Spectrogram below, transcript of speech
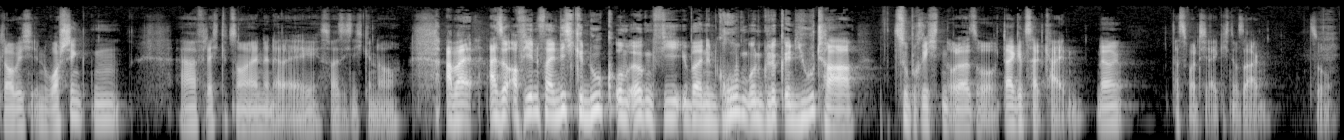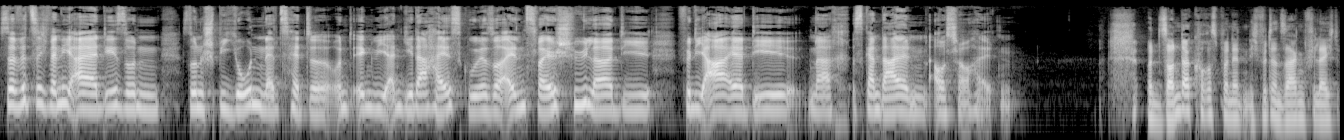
glaube ich, in Washington. Ja, vielleicht gibt es noch einen in LA, das weiß ich nicht genau. Aber also auf jeden Fall nicht genug, um irgendwie über einen Grubenunglück in Utah zu berichten oder so. Da gibt es halt keinen. Ne? Das wollte ich eigentlich nur sagen. So. Es wäre witzig, wenn die ARD so ein, so ein Spionennetz hätte und irgendwie an jeder Highschool so ein, zwei Schüler, die für die ARD nach Skandalen Ausschau halten. Und Sonderkorrespondenten, ich würde dann sagen, vielleicht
